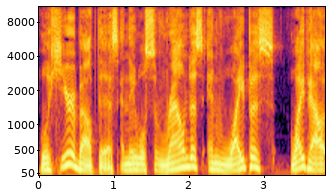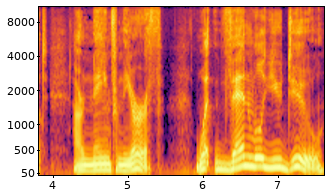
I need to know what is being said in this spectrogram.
will hear about this and they will surround us and wipe us wipe out our name from the earth. What then will you do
